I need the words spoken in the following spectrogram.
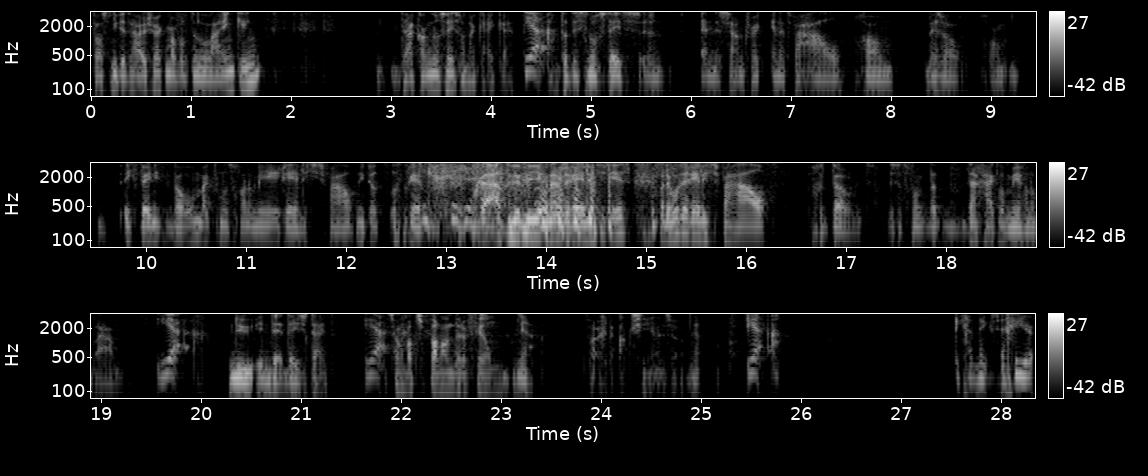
was niet het huiswerk, maar bijvoorbeeld een Lion King. Daar kan ik nog steeds van naar kijken. Ja. Dat is nog steeds. een- En de soundtrack en het verhaal gewoon best wel gewoon. Ik weet niet waarom, maar ik vond het gewoon een meer realistisch verhaal. Niet dat praten de dieren nou zo realistisch is, maar er wordt een realistisch verhaal getoond. Dus dat vond ik, dat, daar ga ik wel meer van op aan. Ja, Nu in de- deze tijd. ja, Zo'n wat spannendere film. Ja. Zo echt actie en zo. ja. ja. Ik ga niks zeggen hier.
